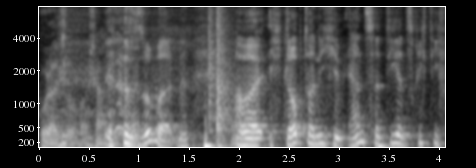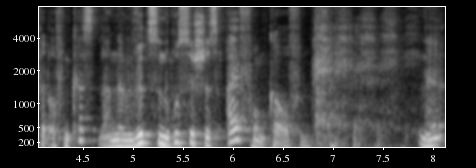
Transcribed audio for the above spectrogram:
Oder so wahrscheinlich. Ja, sowas, ne? Aber ich glaube doch nicht im Ernst, dass die jetzt richtig was auf dem Kasten haben. Dann würdest du ein russisches iPhone kaufen. Ne?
